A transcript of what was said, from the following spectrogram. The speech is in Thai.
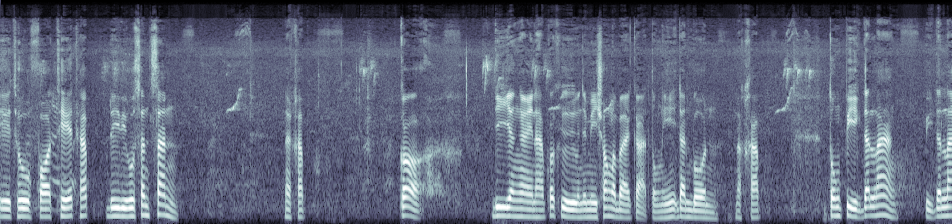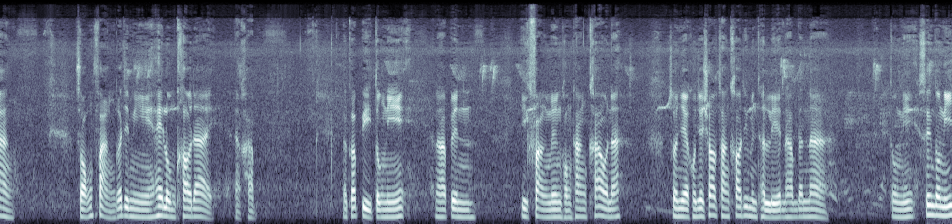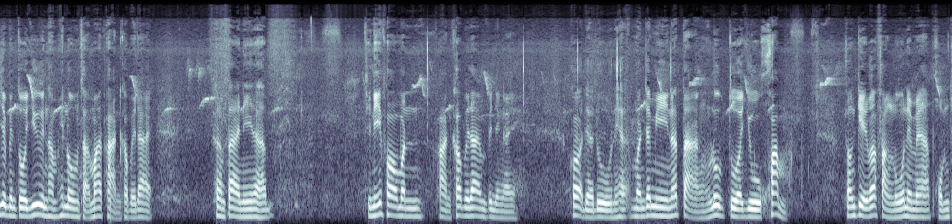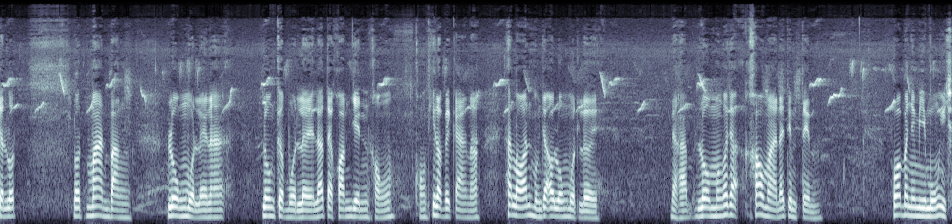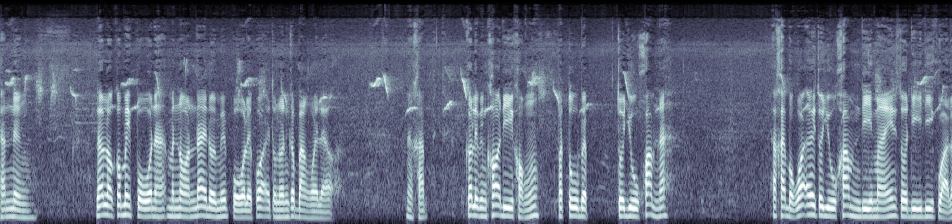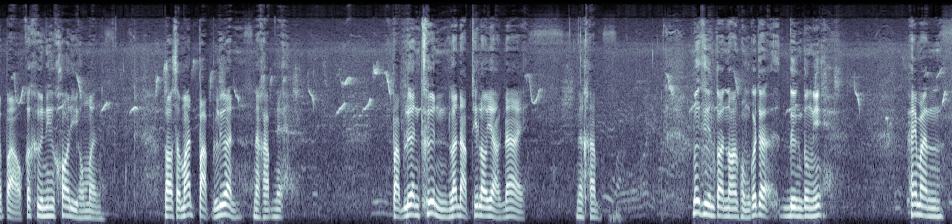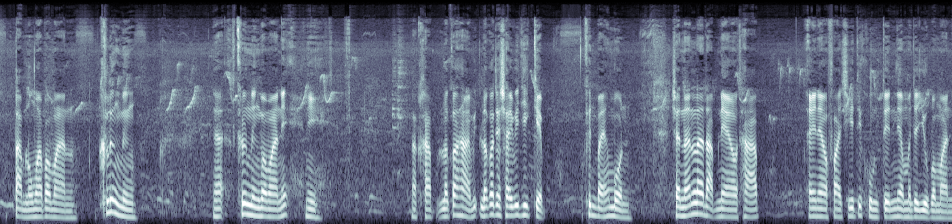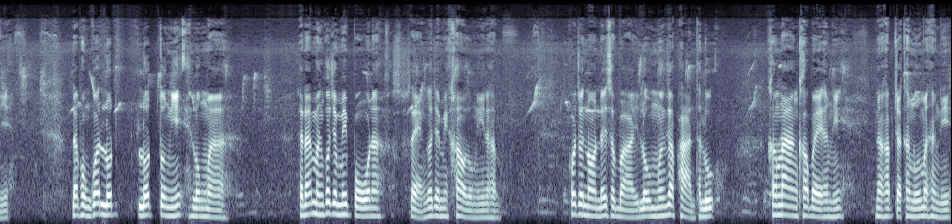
K2 Forte ครับ รีวิวสั้นๆ นะครับ ก็ดียังไงนะครับ ก็คือมันจะมีช่องระบายอากาศตรงนี้ด้านบนนะครับ ตรงปีกด้านล่าง ปีกด้านล่างสองฝั่งก็จะมีให้ลมเข้าได้นะครับ แล้วก็ปีกตรงนี้นะครับเป็นอีกฝั่งหนึ่งของทางเข้านะ ส่วนใหญ่คนจะชอบทางเข้าที่เป็นทะเลนะครับด้านหน้า ตรงนี้ ซึ่งตรงนี้จะเป็นตัวยื่นทำให้ลมสามารถผ่านเข้าไปได้ ข้างใต้นี้นะครับ ทีนี้พอมันผ่านเข้าไปได้มันเป็นยังไง ก็เดี๋ยวดูนี่ฮะมันจะมีหน้าต่างรูปตัวยูคว่ำสังเกตว่าฝั่งนู้นเห็นไหมครับผมจะลดลดม่านบังลงหมดเลยนะฮะลงเกือบหมดเลย แล้วแต่ความเย็นของของที่เราไปกลางเนาะถ้าร้อนผมจะเอาลงหมดเลยนะครับ ลมมันก็จะเข้ามาได้เต็มๆเพ ราะมันยังมีมุ้งอีกชั้นหนึ่ง แล้วเราก็ไม่โปนะฮะมันนอนได้โดยไม่โปเลยเพราะไอ้ตรงนั้นก็บังไว้แล้วนะครับ ก็เลยเป็นข้อดีของประตูแบบตัวยูคว่ำนะ ถ้าใครบอกว่าเอ้ยตัวยูคว่ำดีไหมตัวดีดีกว่าหรือเปล่า ก็คือนี่คือข้อดีของมัน เราสามารถปรับเลื่อนนะครับเนี่ย ปรับเลื่อนขึ้นระดับที่เราอยากได้นะครับ เมื่อคืนตอนนอนผมก็จะดึงตรงนี้ ให้มัน ต่ำลงมาประมาณครึ่งหนึ่งนะครึ่งหนึ่งประมาณนี้นี่นะครับ แล้วก็หาวิแล้วก็จะใช้วิธีเก็บขึ้นไปข้างบน ฉะนั้นระดับแนวทับไอแนวไฟชีตที่คุมเต็นท์เนี่ยมันจะอยู่ประมาณนี้ แล้วผมก็ลดลดตรงนี้ลงมา ฉะนั้นมันก็จะไม่โปนะ แสงก็จะไม่เข้าตรงนี้นะครับ ก็จะนอนได้สบาย ลมมันจะผ่านทะลุข้างล่างเข้าไปทางนี้นะครับ จากทางนู้นมาทางนี้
